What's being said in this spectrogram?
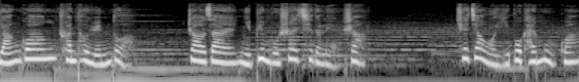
阳光穿透云朵，照在你并不帅气的脸上，却叫我移不开目光。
